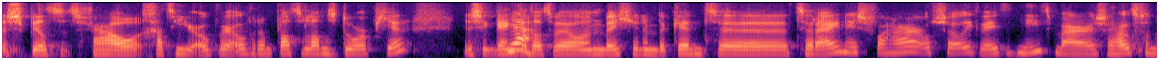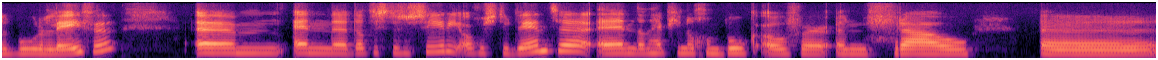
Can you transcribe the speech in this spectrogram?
speelt het verhaal, gaat hier ook weer over een plattelandsdorpje. Dus ik denk ja. dat dat wel een beetje een bekend uh, terrein is voor haar of zo. Ik weet het niet, maar ze houdt van het boerenleven. Um, en uh, dat is dus een serie over studenten. En dan heb je nog een boek over een vrouw. Uh,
